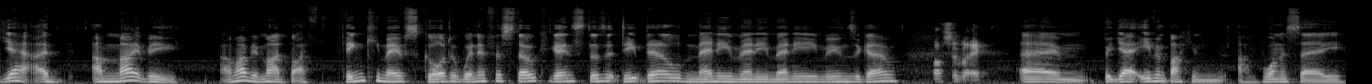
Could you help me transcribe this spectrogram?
Yeah, I I might be I might be mad, but I think he may have scored a winner for Stoke against us at Deepdale many, many, many moons ago. Possibly. Um, but yeah, even back in I want to say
